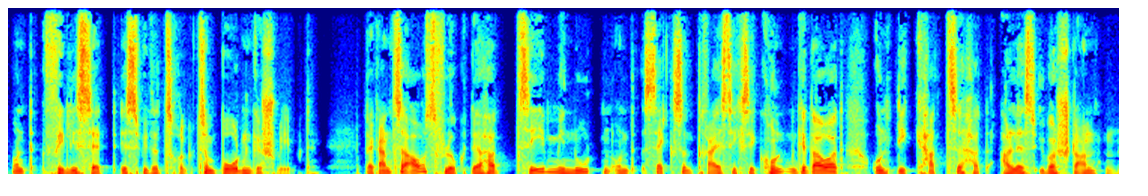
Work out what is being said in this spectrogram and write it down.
und Felicette ist wieder zurück zum Boden geschwebt. Der ganze Ausflug, der hat 10 Minuten und 36 Sekunden gedauert und die Katze hat alles überstanden.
